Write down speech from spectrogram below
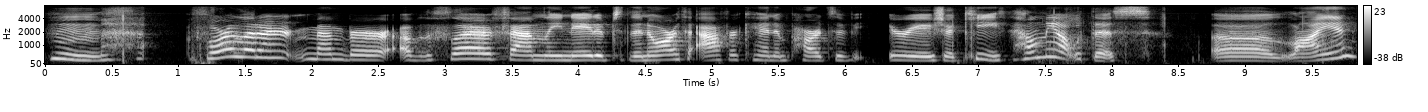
Hmm. Four letter member of the Flare family native to the North African and parts of Eurasia. Keith, help me out with this. Uh, lion?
